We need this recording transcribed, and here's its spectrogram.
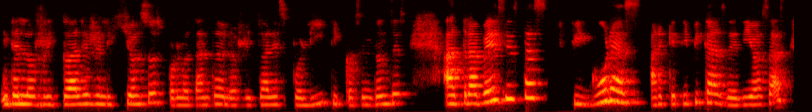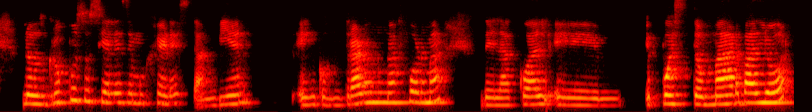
de los rituales religiosos, por lo tanto de los rituales políticos. Entonces, a través de estas figuras arquetípicas de diosas, los grupos sociales de mujeres también encontraron una forma de la cual, eh, pues, tomar valor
